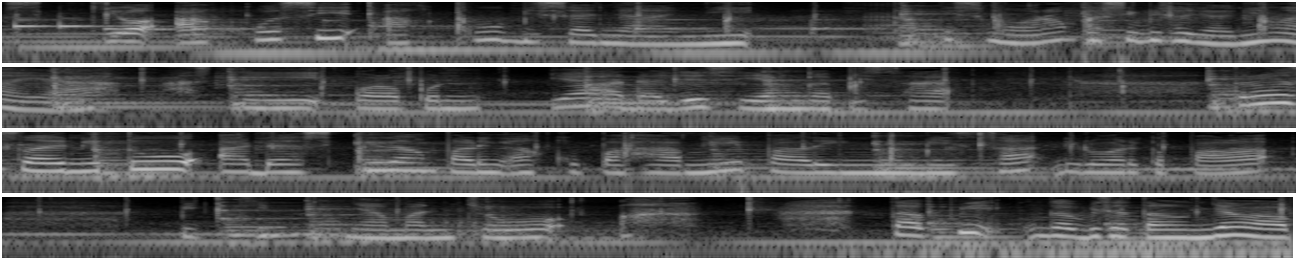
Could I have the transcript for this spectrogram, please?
skill aku sih aku bisa nyanyi. Tapi semua orang pasti bisa nyanyi lah ya pasti. Walaupun ya ada aja sih yang nggak bisa. Terus selain itu ada skill yang paling aku pahami paling bisa di luar kepala bikin nyaman cowok. Tapi nggak bisa tanggung jawab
